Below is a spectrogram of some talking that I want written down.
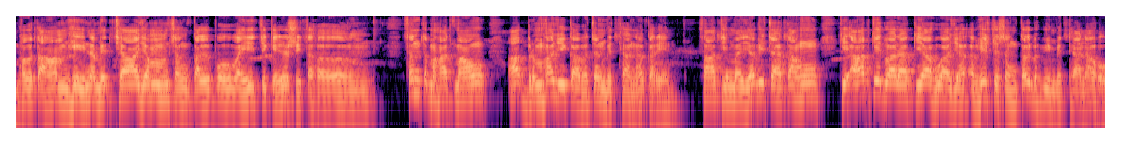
भवताम ही न मिथ्यायम संकल्पो वही चिकीर्षित। संत महात्माओं, आप ब्रह्मा जी का वचन मिथ्या न करें। साथ ही मैं यह भी चाहता हूँ कि आपके द्वारा किया हुआ यह अभीष्ट संकल्प भी मिथ्या न हो।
